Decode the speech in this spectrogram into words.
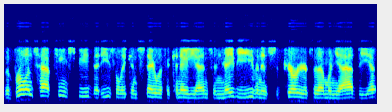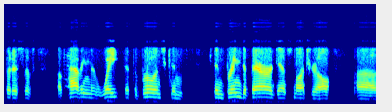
The Bruins have team speed that easily can stay with the Canadiens, and maybe even is superior to them when you add the impetus of of having the weight that the Bruins can can bring to bear against Montreal. Uh,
